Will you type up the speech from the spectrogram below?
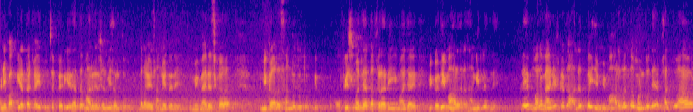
आणि बाकी आता काही तुमचं करिअर ह्याचं मार्गदर्शन मी सांगतो. मला काही सांगायचं नाही. तुम्ही मॅनेज करा. मी कालच सांगत होतो की ऑफिसमधल्या तक्रारी माझ्या मी कधीही महाराजांना सांगितलेच नाही. ते हे मला मॅनेज करता आलंच पाहिजे. मी महाराजांना म्हणतो ते फालतू हा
